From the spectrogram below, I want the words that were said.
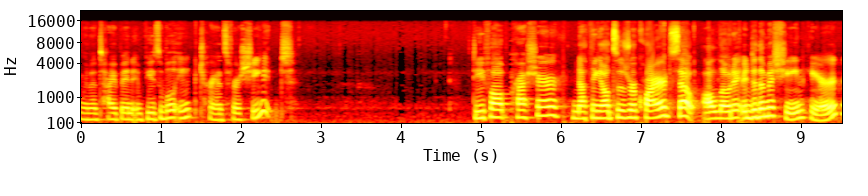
I'm gonna type in infusible ink transfer sheet. Default pressure, nothing else is required. So I'll load it into the machine here.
